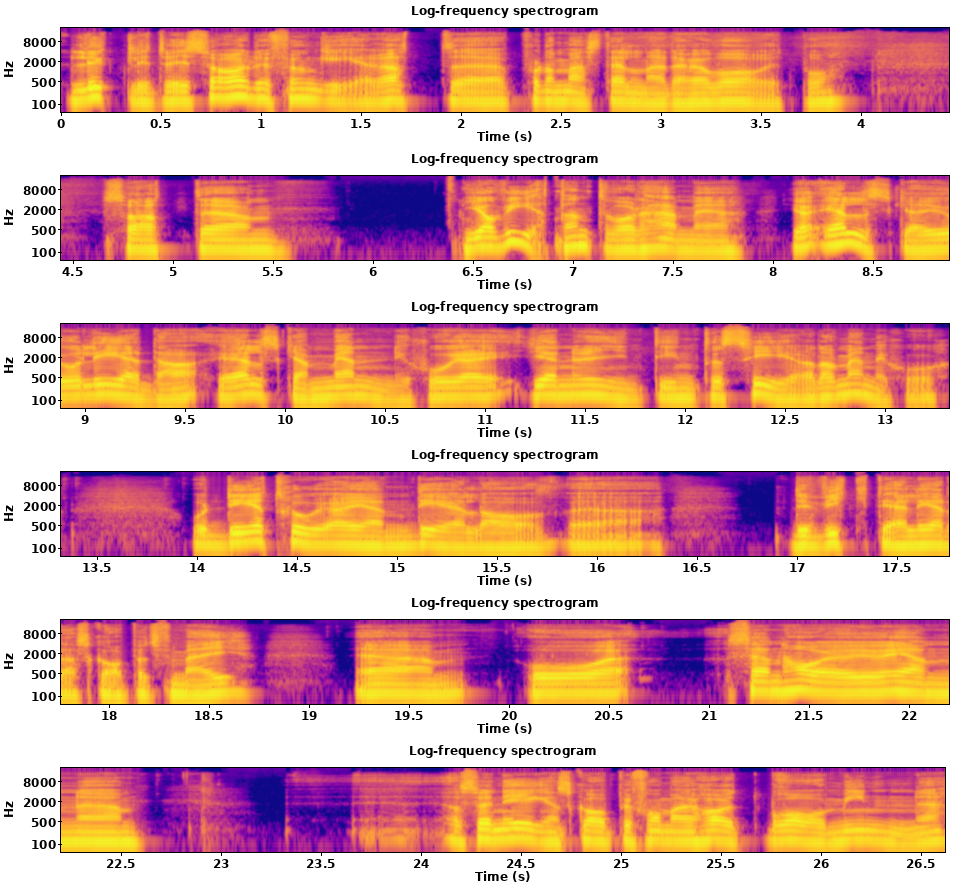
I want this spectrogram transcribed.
lyckligtvis så har det fungerat eh, på de här ställena där jag varit på. Så att eh, jag vet inte vad det här med jag älskar ju att leda, jag älskar människor, jag är genuint intresserad av människor. Och det tror jag är en del av eh, det viktiga ledarskapet för mig. Eh, och sen har jag ju en, eh, alltså en egenskap i form av att ha ett bra minne.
